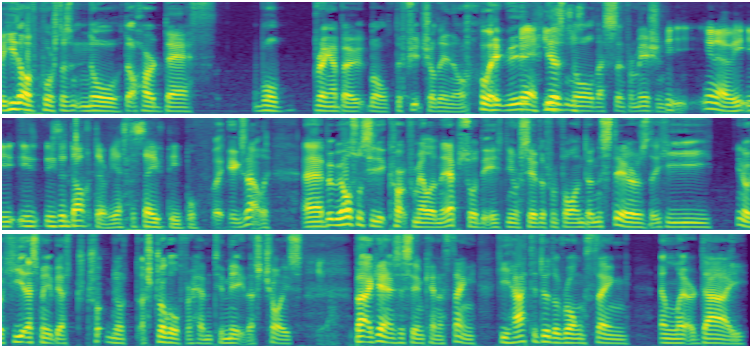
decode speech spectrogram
But he, of course, doesn't know that her death will bring about well the future. They know, like Yeah, he doesn't know all this information. He- You know, he, he, he's a doctor. He has to save people. Exactly. Uh, but we also see that Kirk from earlier in the episode that he you know saved her from falling down the stairs. That he you know he this might be a tr- you know a struggle for him to make this choice. But again, it's the same kind of thing. He had to do the wrong thing and let her die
